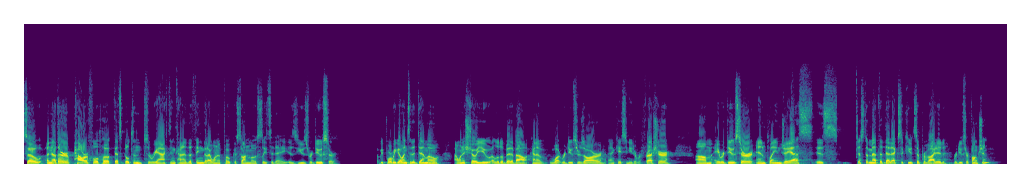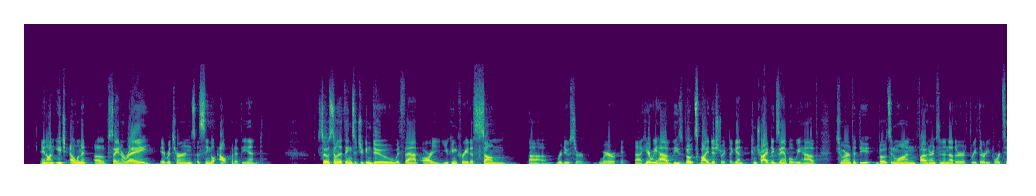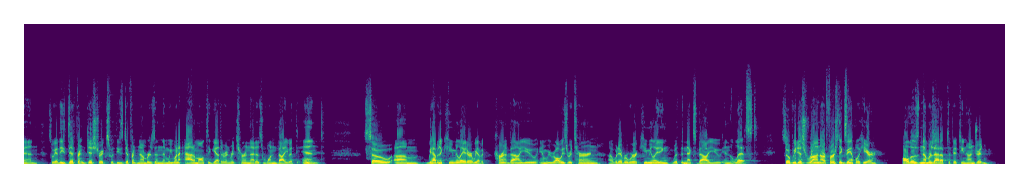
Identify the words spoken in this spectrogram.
So another powerful hook that's built into React and kind of the thing that I want to focus on mostly today is use reducer. But before we go into the demo, I want to show you a little bit about kind of what reducers are in case you need a refresher. Um, a reducer in plain JS is just a method that executes a provided reducer function. And on each element of, say, an array, it returns a single output at the end. So some of the things that you can do with that are you can create a sum uh, reducer, where uh, here we have these votes by district. Again, contrived example, we have 250 votes in one, 510 in another, 330, 410. So we have these different districts with these different numbers, and then we want to add them all together and return that as one value at the end. So um, we have an accumulator, we have a current value, and we always return uh, whatever we're accumulating with the next value in the list. So if we just run our first example here, all those numbers add up to 1500.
